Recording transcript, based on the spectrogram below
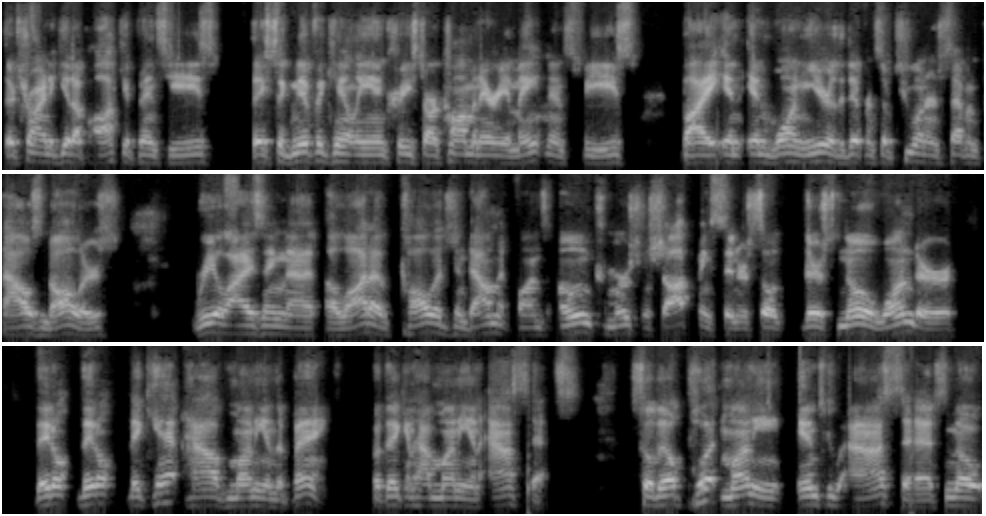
They're trying to get up occupancies. They significantly increased our common area maintenance fees by in, in one year, the difference of $207,000, realizing that a lot of college endowment funds own commercial shopping centers. So there's no wonder they don't, they don't, they can't have money in the bank, but they can have money in assets. So they'll put money into assets. No,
